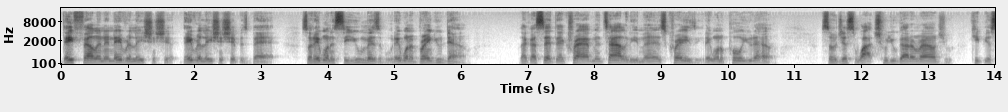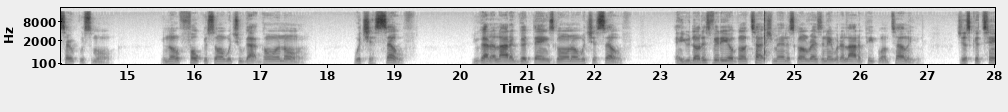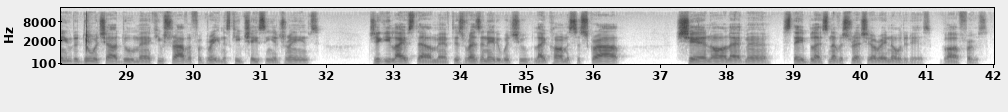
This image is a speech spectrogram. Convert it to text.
they failing in their relationship. Their relationship is bad. So they want to see you miserable. They want to bring you down. Like I said, that crab mentality, man, it's crazy. They want to pull you down. So just watch who you got around you. Keep your circle small. You know, focus on what you got going on with yourself. You got a lot of good things going on with yourself. And you know this video gonna touch, man. It's gonna resonate with a lot of people, I'm telling you. Just continue to do what y'all do, man. Keep striving for greatness. Keep chasing your dreams. Jiggy lifestyle, man. If this resonated with you, like, comment, subscribe, share, and all that, man. Stay blessed. Never stress. You already know what it is. God first.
